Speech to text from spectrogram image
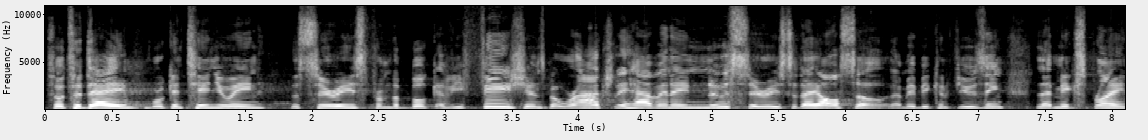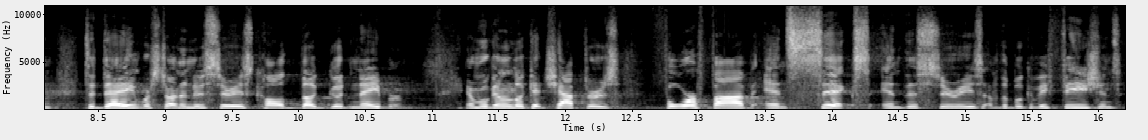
So today, we're continuing the series from the book of Ephesians, but we're actually having a new series today also. That may be confusing. Let me explain. Today, we're starting a new series called The Good Neighbor. And we're going to look at chapters 4, 5, and 6 in this series of the book of Ephesians.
